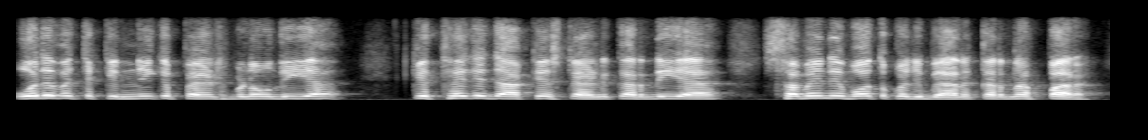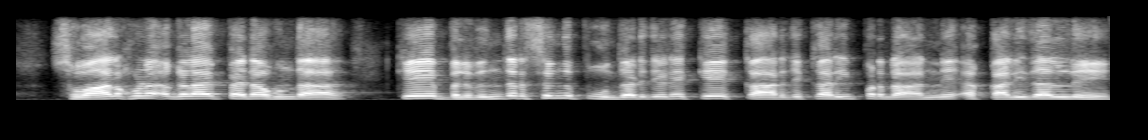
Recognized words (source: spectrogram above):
ਉਹਦੇ ਵਿੱਚ ਕਿੰਨੀ ਕੁ ਪੈਂਠ ਬਣਾਉਂਦੀ ਆ ਕਿੱਥੇ ਜੇ ਜਾ ਕੇ ਸਟੈਂਡ ਕਰਦੀ ਹੈ ਸਮੇਂ ਨੇ ਬਹੁਤ ਕੁਝ ਬਿਆਨ ਕਰਨਾ, ਪਰ ਸਵਾਲ ਹੁਣ ਅਗਲਾ ਇਹ ਪੈਦਾ ਹੁੰਦਾ ਕਿ ਬਲਵਿੰਦਰ ਸਿੰਘ ਭੂੰਦੜ ਜਿਹੜੇ ਕਿ ਕਾਰਜਕਾਰੀ ਪ੍ਰਧਾਨ ਨੇ, ਅਕਾਲੀ ਦਲ ਨੇ,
